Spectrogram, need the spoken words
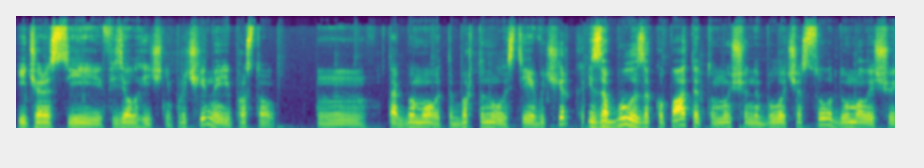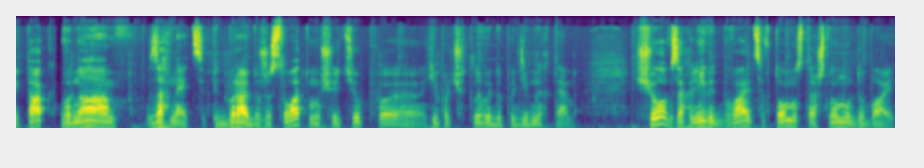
і через її фізіологічні причини її просто. Так би мовити, бортанули з цієї вечірки і забули закопати, тому що не було часу. Думали, що і так вона загнеться. Підбираю дуже слова, тому що YouTube е, гіперчутливий до подібних тем що взагалі відбувається в тому страшному Дубаї.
